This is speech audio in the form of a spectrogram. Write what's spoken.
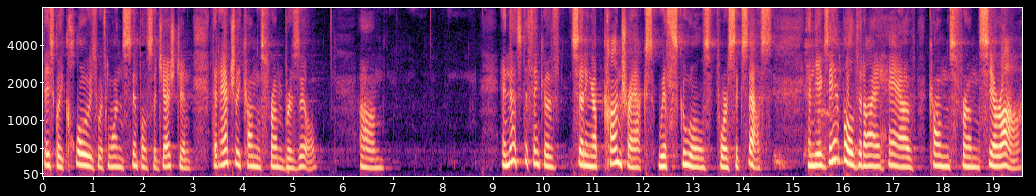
basically close with one simple suggestion that actually comes from Brazil. Um, and that's to think of setting up contracts with schools for success. And the example that I have comes from Ceará,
